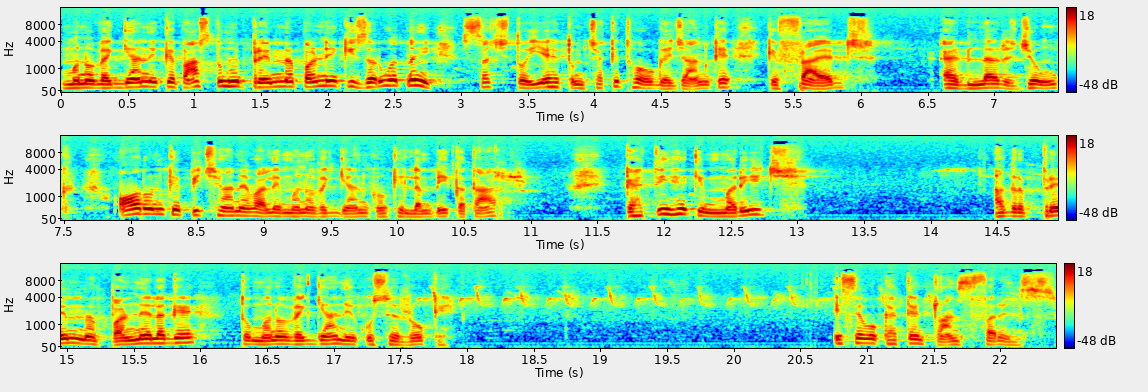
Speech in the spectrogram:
मनोवैज्ञानिक के पास तुम्हें प्रेम में पड़ने की ज़रूरत नहीं। सच तो यह है, तुम चकित होगे जान के कि फ्रायड, एडलर, जुंग और उनके पीछे आने वाले मनोवैज्ञानिकों की लंबी कतार कहती है कि मरीज़ अगर प्रेम में पड़ने लगे तो मनोवैज्ञानिक उसे रोके। इसे वो कहते हैं ट्रांसफरेंस।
